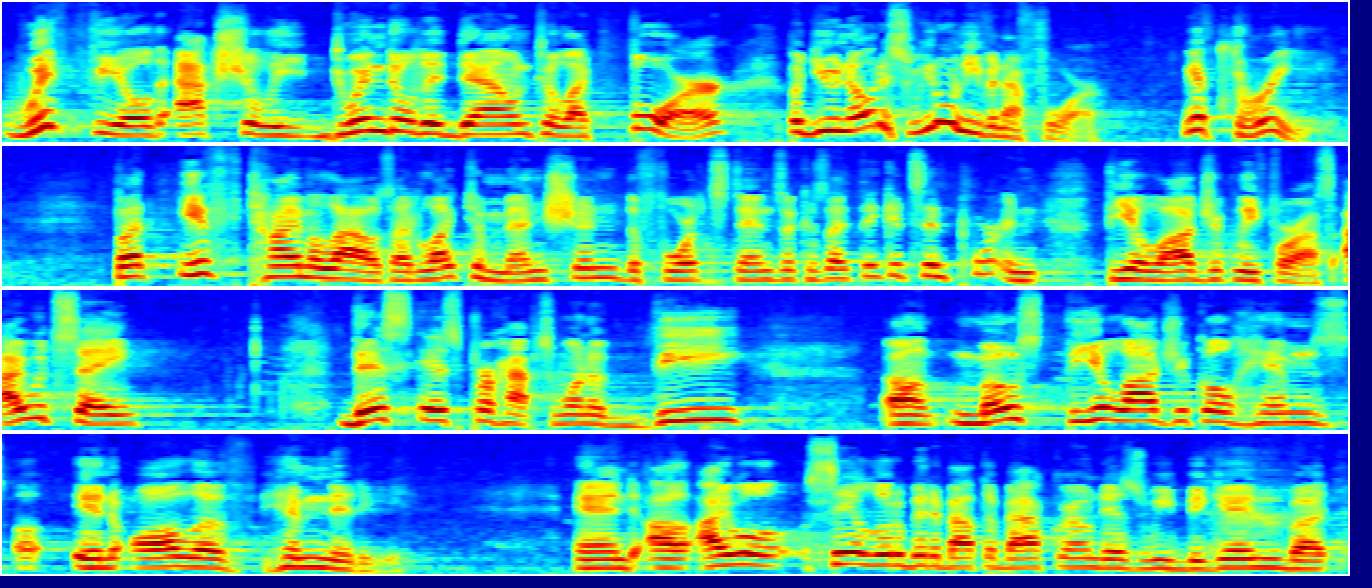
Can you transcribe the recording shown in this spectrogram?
Whitefield actually dwindled it down to like four, but you notice we don't even have four. We have three. But if time allows, I'd like to mention the fourth stanza because I think it's important theologically for us. I would say this is perhaps one of the uh, most theological hymns uh, in all of hymnody. And uh, I will say a little bit about the background as we begin, but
